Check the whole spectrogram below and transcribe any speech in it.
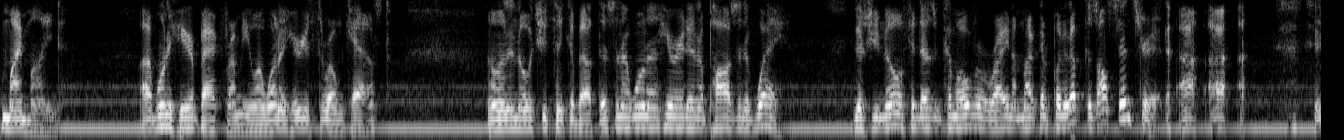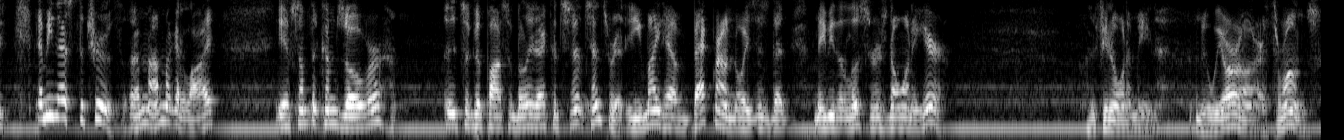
my mind. I want to hear back from you. I want to hear your throne cast. I want to know what you think about this, and I want to hear it in a positive way. Because you know, if it doesn't come over right, I'm not going to put it up because I'll censor it. I mean, that's the truth. I'm, I'm not going to lie. If something comes over, it's a good possibility that I could censor it. You might have background noises that maybe the listeners don't want to hear. If you know what I mean. I mean, we are on our thrones.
